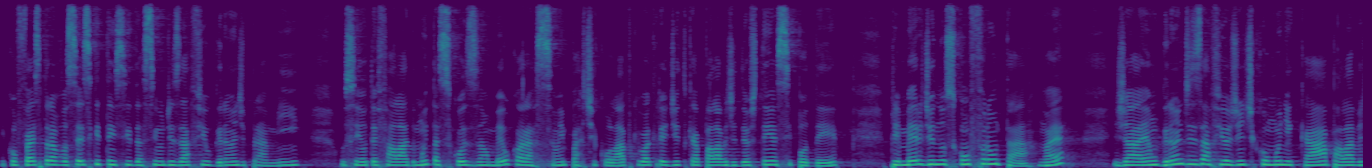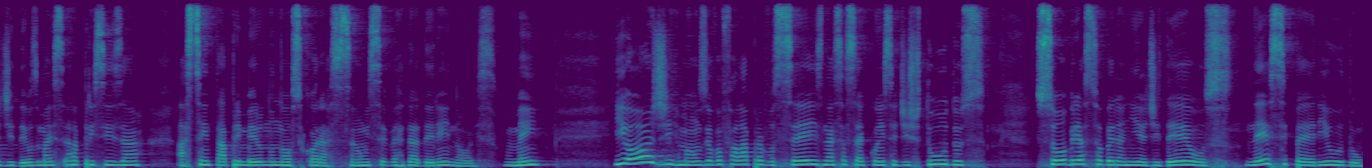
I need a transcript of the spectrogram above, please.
E confesso para vocês que tem sido assim um desafio grande para mim, o Senhor ter falado muitas coisas ao meu coração em particular, porque eu acredito que a palavra de Deus tem esse poder, primeiro de nos confrontar, não é? Já é um grande desafio a gente comunicar a palavra de Deus, mas ela precisa assentar primeiro no nosso coração e ser verdadeira em nós. Amém? E hoje, irmãos, eu vou falar para vocês nessa sequência de estudos sobre a soberania de Deus nesse período,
